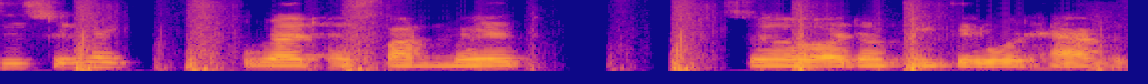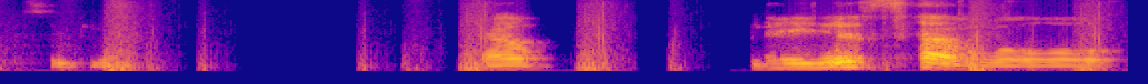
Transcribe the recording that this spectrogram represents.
Doesn't like red has gone mid, so I don't think they would have obsidian. Nope. They just have wool.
